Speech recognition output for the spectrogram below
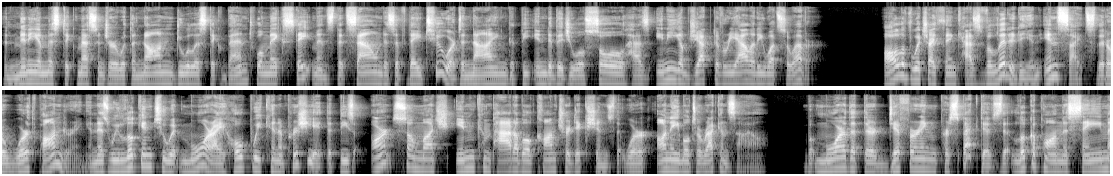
and many a mystic messenger with a non dualistic bent will make statements that sound as if they too are denying that the individual soul has any objective reality whatsoever. All of which I think has validity and insights that are worth pondering. And as we look into it more, I hope we can appreciate that these aren't so much incompatible contradictions that we're unable to reconcile but more that they're differing perspectives that look upon the same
